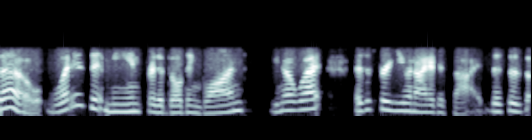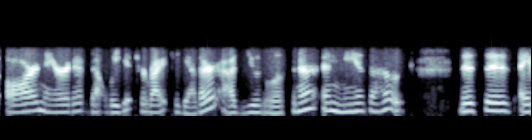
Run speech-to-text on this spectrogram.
So, what does it mean for the Building Blonde? You know what? This is for you and I to decide. This is our narrative that we get to write together as you, the listener, and me as a host. This is a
